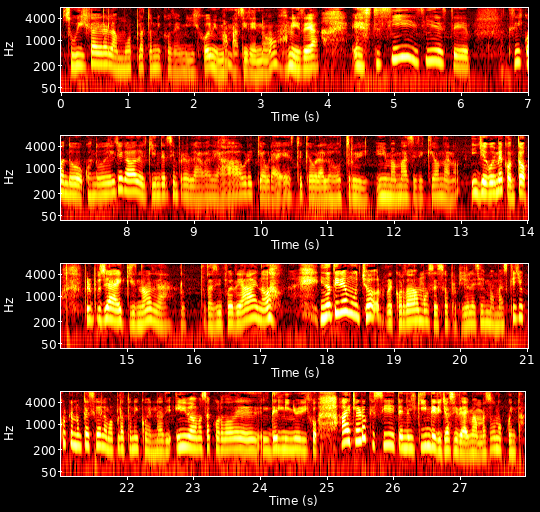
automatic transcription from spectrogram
su hija era el amor platónico de mi hijo? Y mi mamá así de, no, ni idea. Este, sí, sí, este, sí, cuando, cuando él llegaba del kinder siempre hablaba de Aura, que ahora esto y que ahora lo otro. Y, y mi mamá así de, ¿qué onda, no? Y llegó y me contó. Pero pues ya X, ¿no? O sea, pues así fue de, ay, no, y no tiene mucho, recordábamos eso, porque yo le decía a mi mamá, es que yo creo que nunca he sido el amor platónico de nadie. Y mi mamá se acordó de, del niño y dijo, ay, claro que sí, en el kinder. Y yo así de, ay, mamá, eso no cuenta.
